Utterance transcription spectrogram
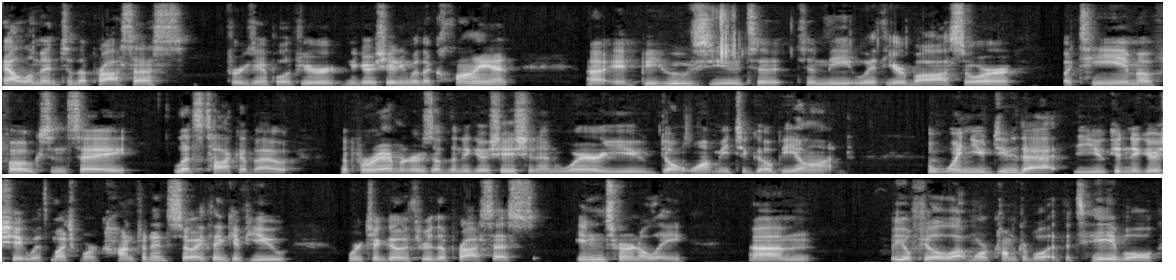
element to the process. For example, if you're negotiating with a client, uh, it behooves you to to meet with your boss or a team of folks and say, let's talk about the parameters of the negotiation and where you don't want me to go beyond. When you do that, you can negotiate with much more confidence. So I think if you were to go through the process internally, um, you'll feel a lot more comfortable at the table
